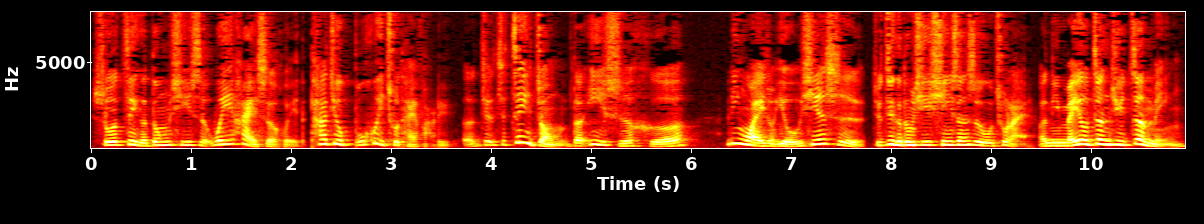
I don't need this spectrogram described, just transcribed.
说这个东西是危害社会的，它就不会出台法律。呃，就就这种的意识和。另外一种，有些是就这个东西新生事物出来，呃，你没有证据证明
